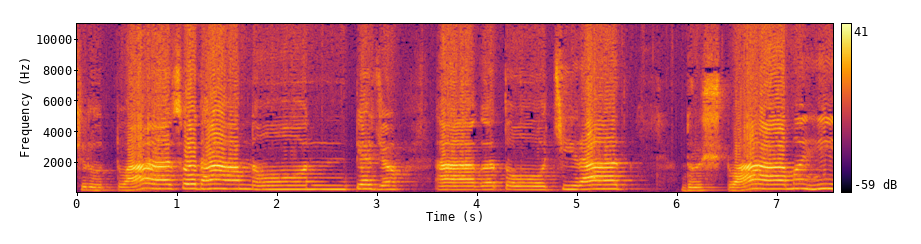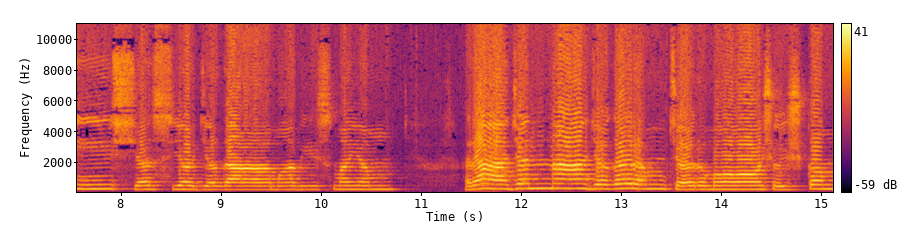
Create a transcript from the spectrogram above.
श्रुत्वा स्वधाम्नोऽन्त्यज आगतोचिरात् दृष्ट्वा महिष्यस्य जगामविस्मयम् राजन्नाजगरम् चर्म शुष्कम्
